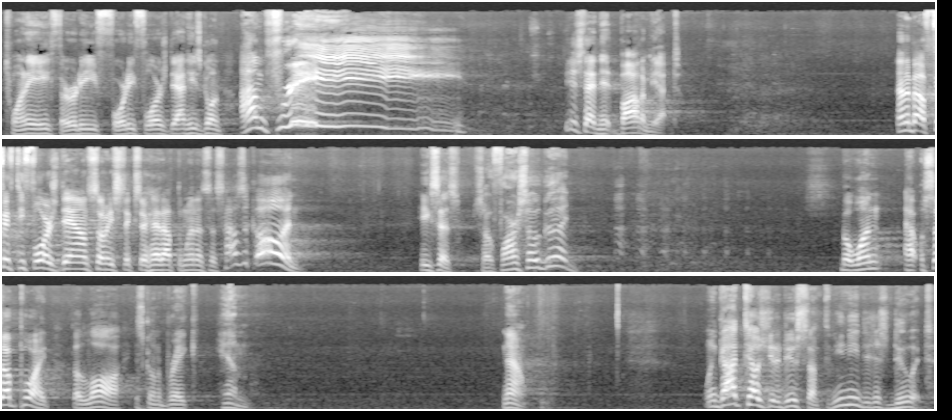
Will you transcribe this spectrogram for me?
20, 30, 40 floors down, he's going, I'm free. He just hadn't hit bottom yet. And about 50 floors down, somebody sticks their head out the window and says, How's it going? He says, So far, so good. But one, at some point, the law is going to break him. Now, when God tells you to do something, you need to just do it.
